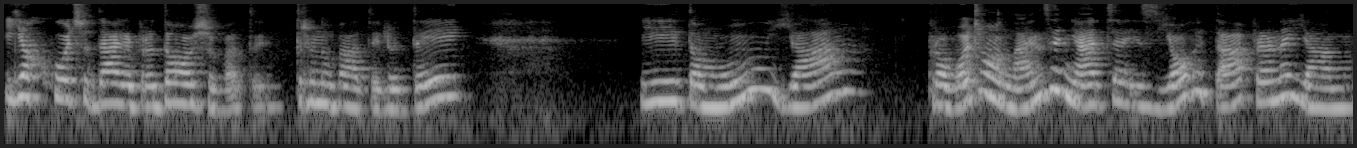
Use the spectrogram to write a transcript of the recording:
І я хочу далі продовжувати тренувати людей. І тому я проводжу онлайн заняття із йоги та пранаями.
